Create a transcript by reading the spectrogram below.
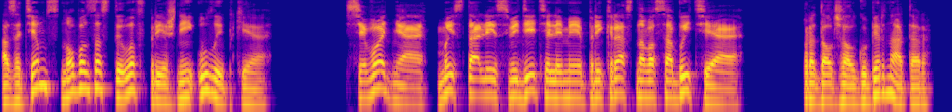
а затем снова застыло в прежней улыбке. «Сегодня мы стали свидетелями прекрасного события», продолжал губернатор,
